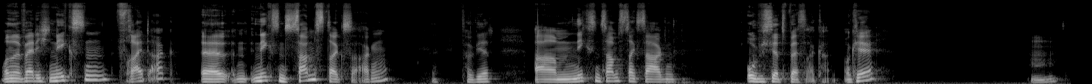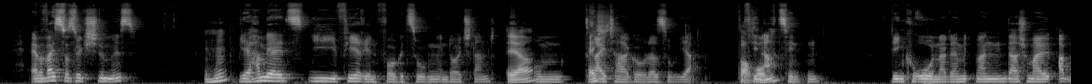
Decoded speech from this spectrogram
und dann werde ich nächsten Freitag, äh, nächsten Samstag sagen, verwirrt, ähm, nächsten Samstag sagen, ob ich es jetzt besser kann. Okay? Aber weißt du, was wirklich schlimm ist? Mhm. Wir haben ja jetzt die Ferien vorgezogen in Deutschland. Ja. Um drei Echt? Tage oder so, ja. Auf den Warum? 18. Wegen Corona, damit man da schon mal ab,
